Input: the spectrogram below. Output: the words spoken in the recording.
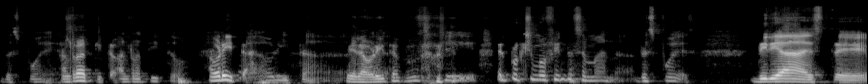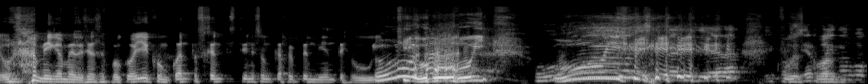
después. Al ratito. Al ratito. Ahorita. Ahorita. Mira, ahorita. Pues. Sí, el próximo fin de semana, después. Diría, este, una amiga me decía hace poco, oye, ¿con cuántas gentes tienes un café pendiente? Uy, uh, uy, uy. pues con, no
